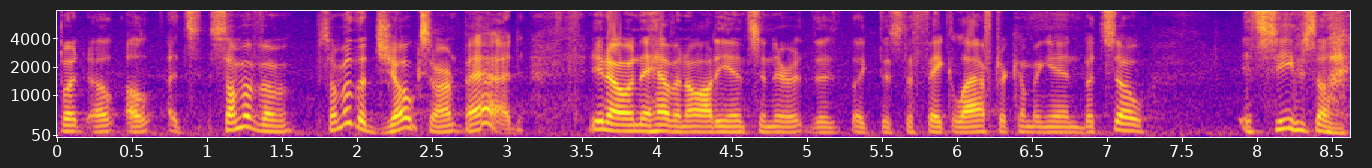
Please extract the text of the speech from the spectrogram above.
but uh uh it's some of them some of the jokes aren't bad, you know, and they have an audience and they're the, like there's the fake laughter coming in, but so it seems like.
